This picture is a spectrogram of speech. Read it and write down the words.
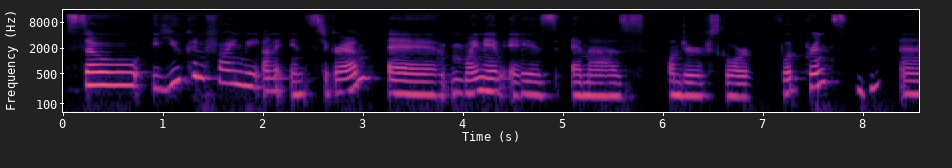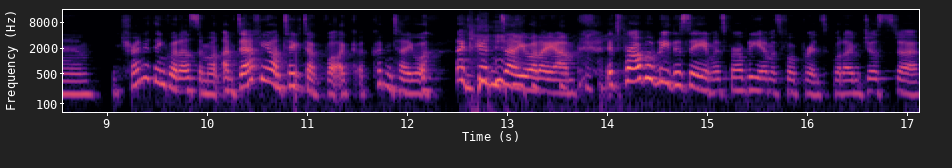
So you can find me on Instagram. Um, my name is Emma's underscore footprints. Mm-hmm. Um, I'm trying to think what else I'm on. I'm definitely on TikTok, but I, I couldn't tell you what I couldn't tell you what I am. It's probably the same. It's probably Emma's footprints, but I'm just uh,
